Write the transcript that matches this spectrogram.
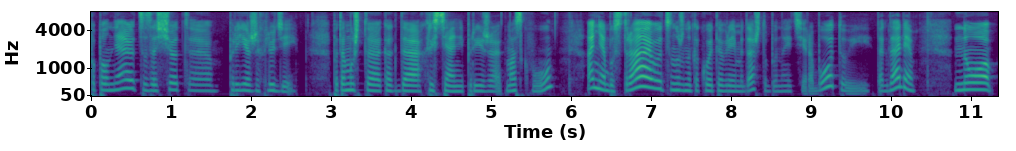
пополняются за счет э, приезжих людей. Потому что когда христиане приезжают в Москву, они обустраиваются, нужно какое-то время, да, чтобы найти работу и так далее. Но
